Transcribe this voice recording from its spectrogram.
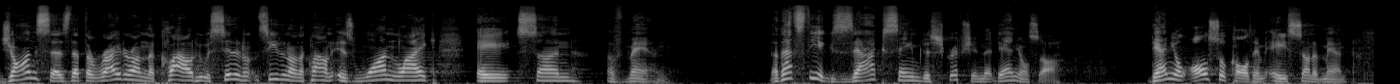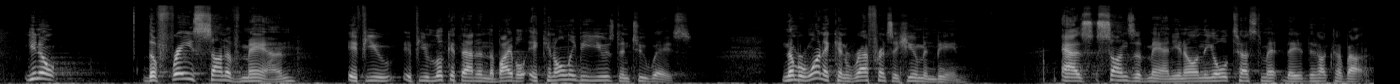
John says that the rider on the cloud, who is seated, seated on the cloud, is one like a son of man. Now, that's the exact same description that Daniel saw. Daniel also called him a son of man. You know, the phrase son of man, if you, if you look at that in the Bible, it can only be used in two ways. Number one, it can reference a human being as sons of man. You know, in the Old Testament, they, they talk about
